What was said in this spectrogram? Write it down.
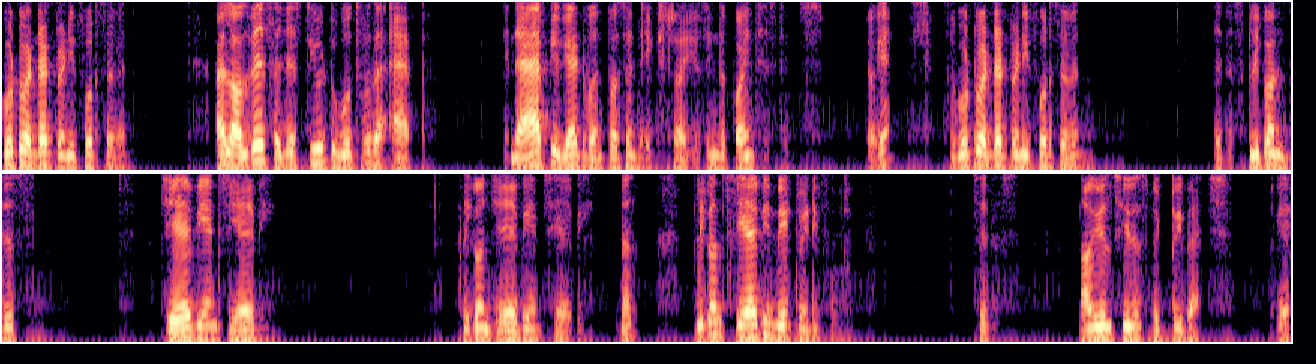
Go to Adda 24-7. I'll always suggest you to go through the app. in the app you get 1% extra using the coin systems okay so go to Adda 24 7 so just click on this JAIIB and CAIIB click on JAIIB and CAIIB click on CAIIB May 24 see this. Now you will see this victory batch. Okay?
